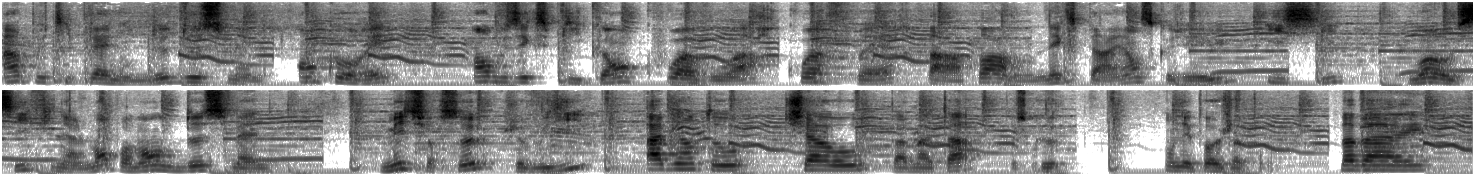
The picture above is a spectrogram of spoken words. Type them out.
un petit planning de deux semaines en Corée en vous expliquant quoi voir, quoi faire par rapport à mon expérience que j'ai eue ici, moi aussi finalement pendant deux semaines. Mais sur ce, je vous dis à bientôt. Ciao, Tamata, parce que on n'est pas au Japon. Bye bye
